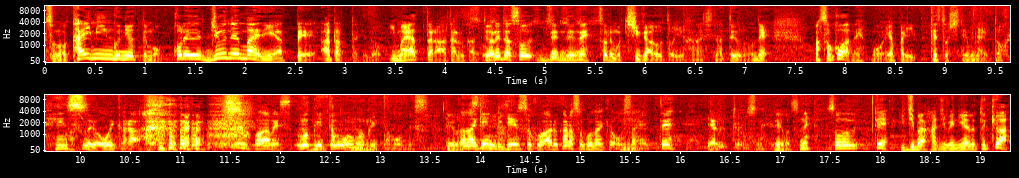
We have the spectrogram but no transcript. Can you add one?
そのタイミングによってもこれ10年前にやって当たったけど今やったら当たるかって言われたらそう全然ねそれも違うという話になってくるので、まあ、そこはねもうやっぱりテストしてみないと。変数が多いから わかんないです。うまくいったもんはうまくいったもんです、うことですね。原理原則はあるからそこだけ押さえてやるってことですね、ということですね。それで一番初めにやるときは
